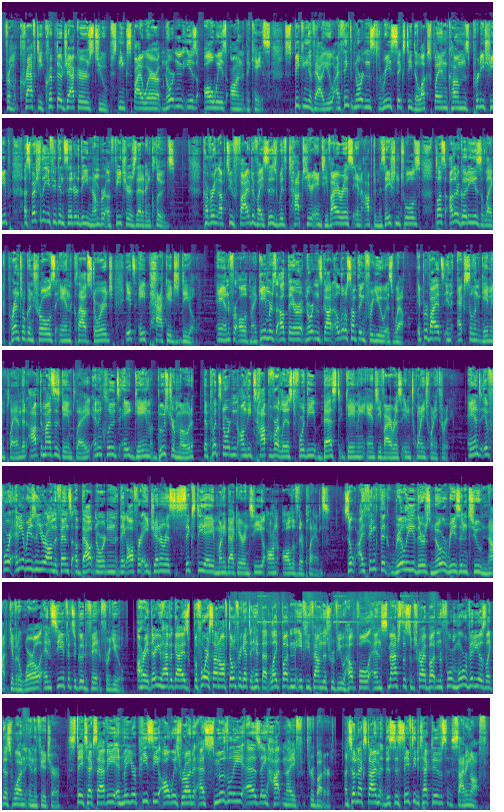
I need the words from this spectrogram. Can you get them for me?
From crafty cryptojackers to sneak spyware, Norton is always on the case. Speaking of value, I think Norton's 360 Deluxe plan comes pretty cheap, especially if you consider the number of features that it includes covering up to five devices with top tier antivirus and optimization tools, plus other goodies like parental controls and cloud storage. It's a package deal. And for all of my gamers out there, Norton's got a little something for you as well. It provides an excellent gaming plan that optimizes gameplay and includes a game booster mode that puts Norton on the top of our list for the best gaming antivirus in 2023. And if for any reason you're on the fence about Norton, they offer a generous 60 day money back guarantee on all of their plans. So I think that really there's no reason to not give it a whirl and see if it's a good fit for you. All right, there you have it, guys. Before I sign off, don't forget to hit that like button if you found this review helpful and smash the subscribe button for more videos like this one in the future. Stay tech savvy and may your PC always run as smoothly as a hot knife through butter. Until next time, this is Safety Detectives signing off.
